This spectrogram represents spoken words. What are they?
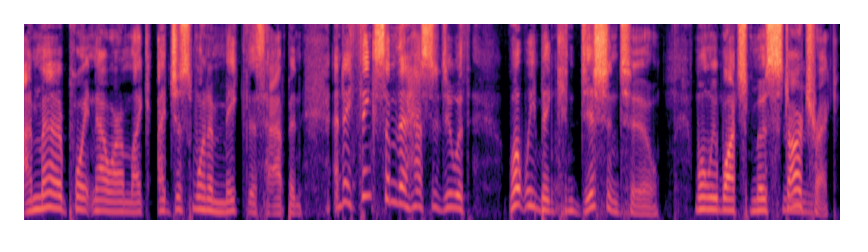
I'm at a point now where I'm like, I just want to make this happen. And I think some of that has to do with what we've been conditioned to when we watch most Star mm. Trek,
